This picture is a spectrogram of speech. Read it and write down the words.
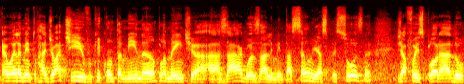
é um elemento radioativo que contamina amplamente as águas, a alimentação e as pessoas. Né? Já foi explorado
